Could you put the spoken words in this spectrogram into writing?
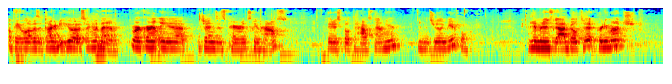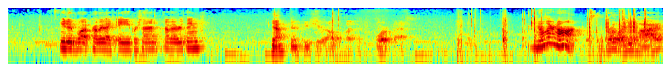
Okay, well, I wasn't talking to you, I was talking to hmm. them. We're currently at Jens' parents' new house. They just built a house down here, and it's really beautiful. Him and his dad built it, pretty much. He did what, probably like 80% of everything? Yeah? Doing Peachy Roll, like the fourth best. No, they're not. Bro, are you high?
